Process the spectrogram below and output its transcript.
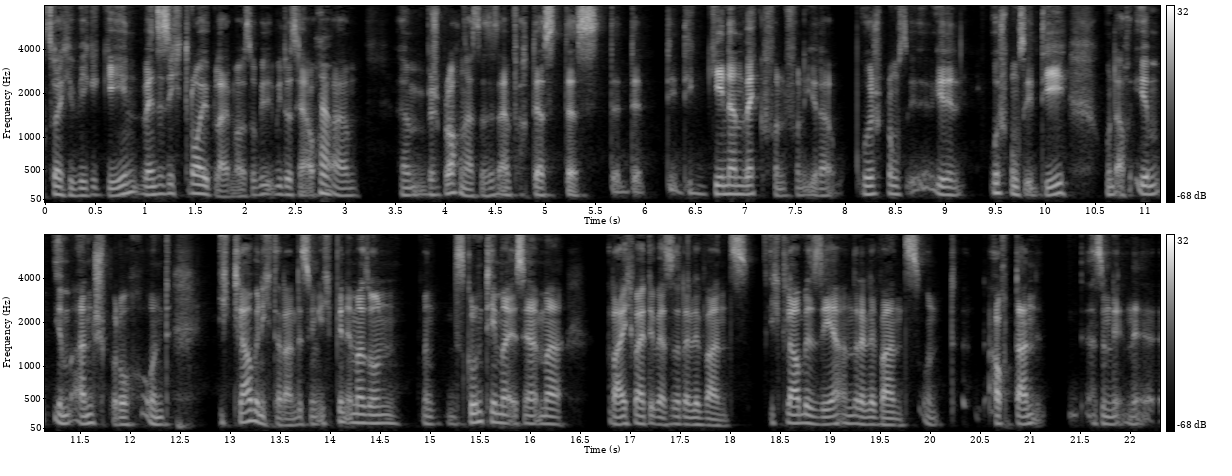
solche Wege gehen, wenn sie sich treu bleiben. Aber so wie, wie du es ja auch ja. Ähm, ähm, besprochen hast, das ist einfach das, das, die, die gehen dann weg von, von ihrer Ursprungs, ihrer Ursprungsidee und auch ihrem, ihrem Anspruch. Und ich glaube nicht daran. Deswegen, ich bin immer so ein, das Grundthema ist ja immer Reichweite versus Relevanz. Ich glaube sehr an Relevanz und auch dann, also eine, eine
